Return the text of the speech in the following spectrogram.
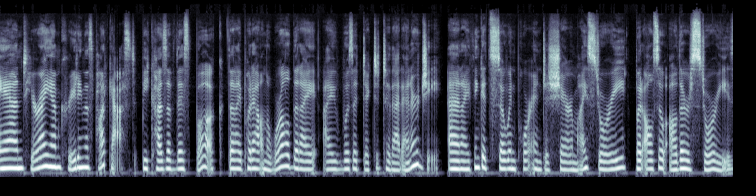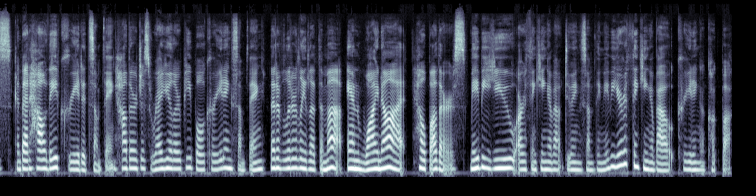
And here I am creating this podcast because of this book that I put out in the world that I, I was addicted to that energy. And I think it's so important to share my story, but also other stories about how they've created something, how they're just regular people creating something that have literally lit them up. And why not help others? Maybe you are thinking about doing something. Maybe you're thinking about creating a cookbook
